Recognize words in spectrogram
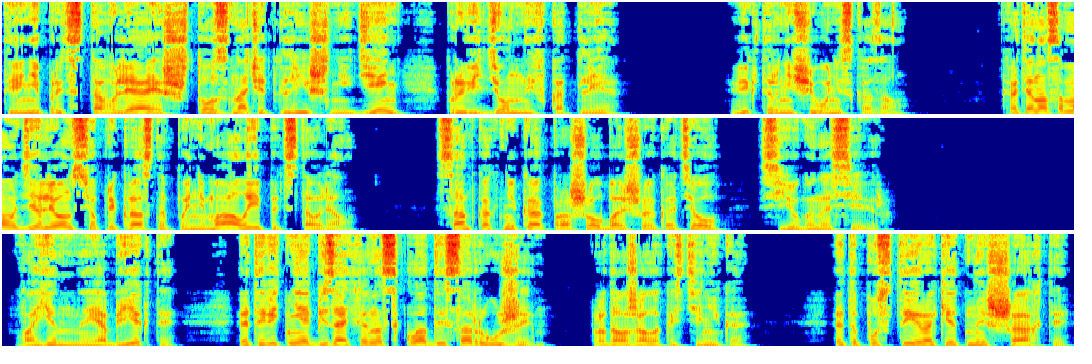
Ты не представляешь, что значит лишний день, проведенный в котле. Виктор ничего не сказал. Хотя на самом деле он все прекрасно понимал и представлял. Сам как-никак прошел большой котел с юга на север. «Военные объекты — это ведь не обязательно склады с оружием», продолжала Костяника. Это пустые ракетные шахты,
